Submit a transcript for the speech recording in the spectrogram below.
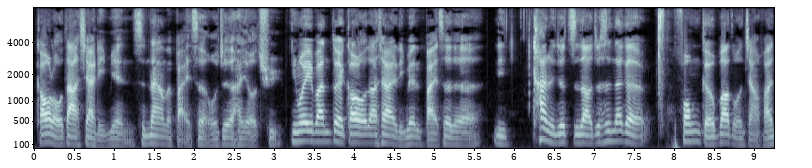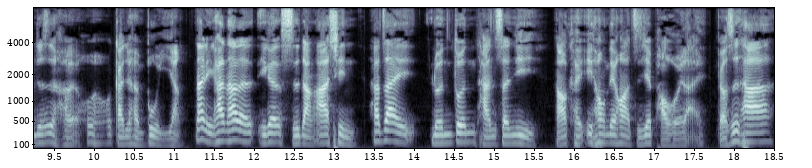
高楼大厦里面是那样的摆设，我觉得很有趣。因为一般对高楼大厦里面摆设的你。看了就知道，就是那个 风格不知道怎么讲，反正就是很会会感觉很不一样。那你看他的一个死党阿信，他在伦敦谈生意，然后可以一通电话直接跑回来，表示他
